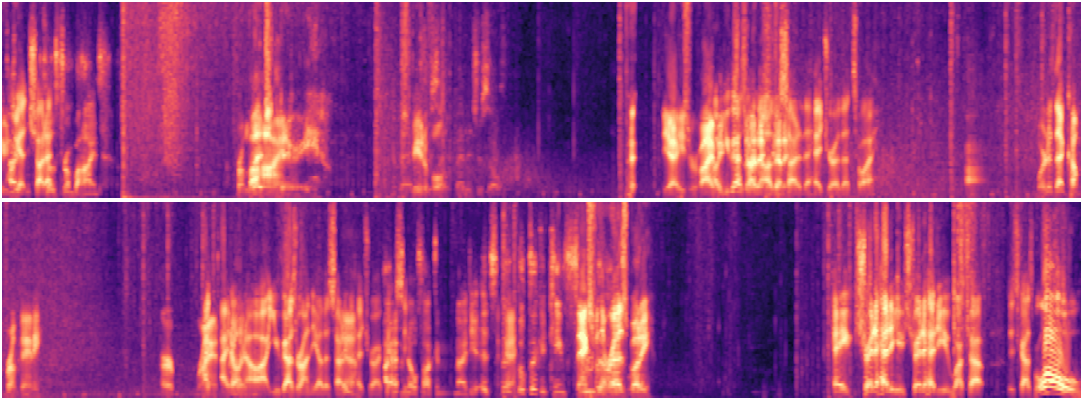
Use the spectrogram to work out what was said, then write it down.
just, I'm getting shot at. Kills from behind. from behind. Legendary. It's beautiful. Bandage yourself. Yeah, he's reviving. Oh, reviving. you guys are Got on the other got it. side of the hedgerow. That's why. Where did that come from, Danny? Or Ryan? I, I don't know. Uh, You guys are on the other side Yeah. of the hedgerow. I I can't have see. no fucking idea. It's Okay. it looked like it came through. Thanks for the hedge res, wall. buddy. Hey, straight ahead of you. Straight ahead of you. Watch out. These guys. Whoa!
